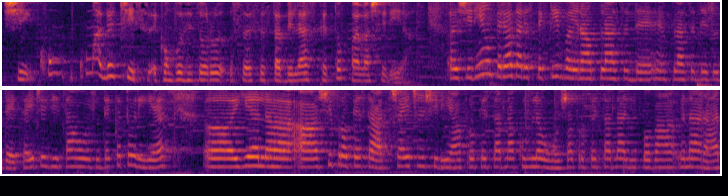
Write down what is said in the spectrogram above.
Și cum, cum a decis compozitorul să se stabilească tocmai la Șiria? Șiria în perioada respectivă era plasă de, plasă de județ. Aici exista o judecătorie. El a și profesat și aici în Șiria, a profesat la Cumlăuș, a profesat la Lipova, în Arad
